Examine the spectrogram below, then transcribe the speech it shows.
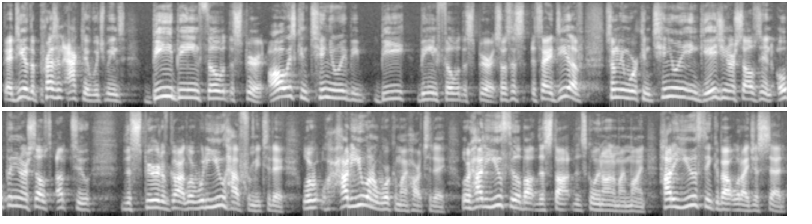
the idea of the present active, which means be being filled with the Spirit. Always continually be, be being filled with the Spirit. So it's this it's the idea of something we're continually engaging ourselves in, opening ourselves up to the Spirit of God. Lord, what do you have for me today? Lord, how do you want to work in my heart today? Lord, how do you feel about this thought that's going on in my mind? How do you think about what I just said?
